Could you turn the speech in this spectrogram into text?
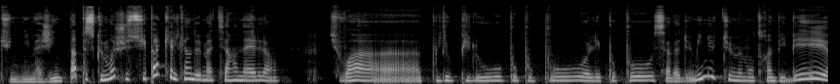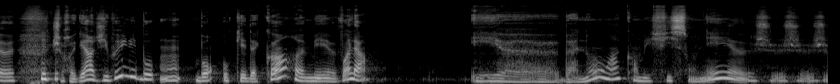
tu n'imagines pas, parce que moi, je ne suis pas quelqu'un de maternel. Tu vois, euh, pilou pilou, pou pou pou, les popos, ça va deux minutes, tu me montres un bébé, euh, je regarde, j'ai vu, il est beau. Bon, ok, d'accord, mais euh, voilà. Et euh, bah non, hein, quand mes filles sont nées, euh, je, je, je-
